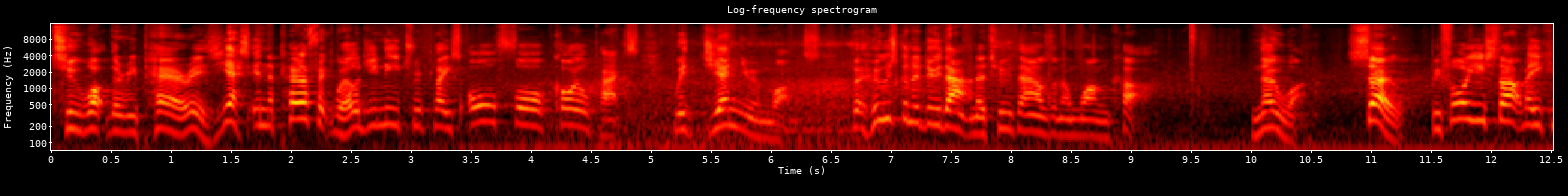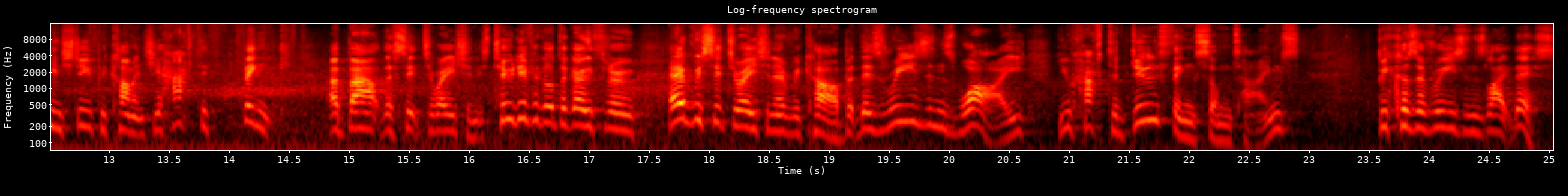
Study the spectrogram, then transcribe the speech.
to what the repair is. Yes, in the perfect world, you need to replace all four coil packs with genuine ones. But who's going to do that in a 2001 car? No one. So before you start making stupid comments, you have to think about the situation. It's too difficult to go through every situation, every car, but there's reasons why you have to do things sometimes because of reasons like this.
